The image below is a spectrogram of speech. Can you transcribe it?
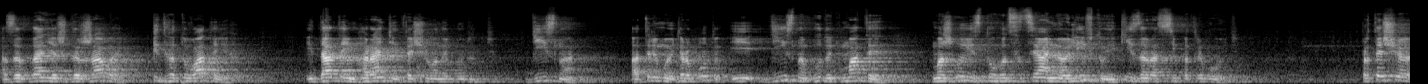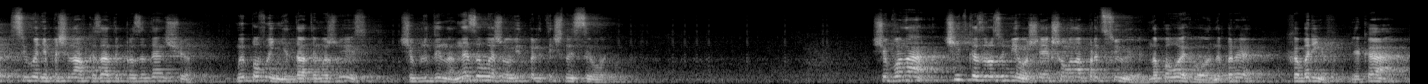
а завдання ж держави підготувати їх і дати їм гарантії, те, що вони будуть дійсно отримують роботу і дійсно будуть мати можливість того соціального ліфту, який зараз всі потребують. Про те, що сьогодні починав казати президент, що ми повинні дати можливість, щоб людина не залежала від політичної сили, щоб вона чітко зрозуміла, що якщо вона працює наполегливо, не бере хабарів, яка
